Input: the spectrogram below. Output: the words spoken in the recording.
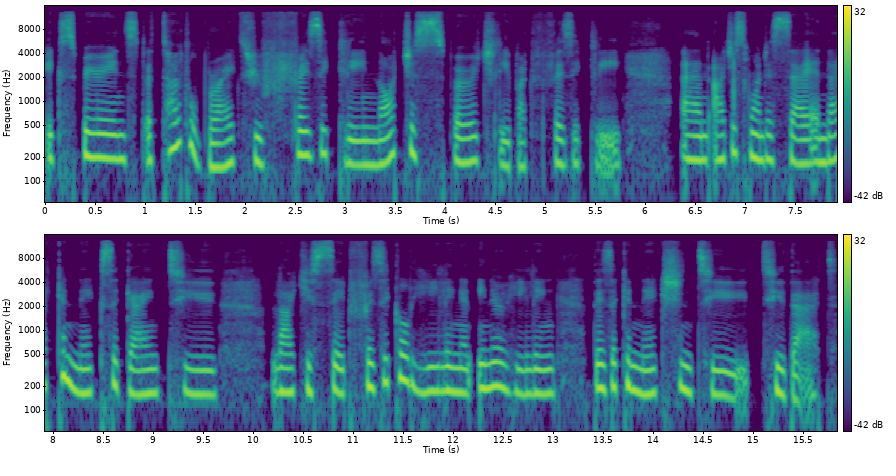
experienced a total breakthrough physically, not just spiritually, but physically. And I just want to say, and that connects again to, like you said, physical healing and inner healing. There's a connection to to that.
